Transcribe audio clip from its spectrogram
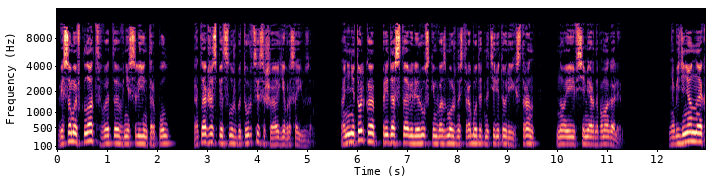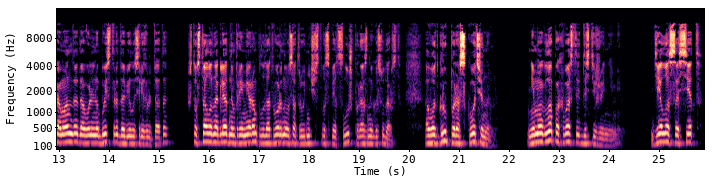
Весомый вклад в это внесли Интерпол, а также спецслужбы Турции, США Евросоюза. Они не только предоставили русским возможность работать на территории их стран, но и всемерно помогали. Объединенная команда довольно быстро добилась результата, что стало наглядным примером плодотворного сотрудничества спецслужб разных государств. А вот группа Раскотина не могла похвастать достижениями. Дело «Сосед»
